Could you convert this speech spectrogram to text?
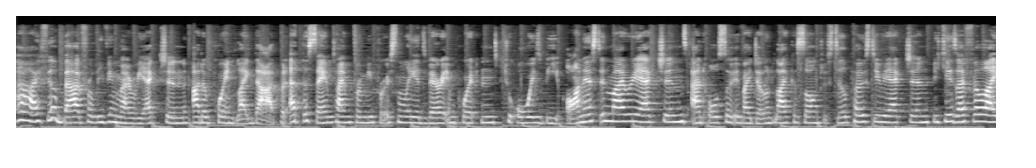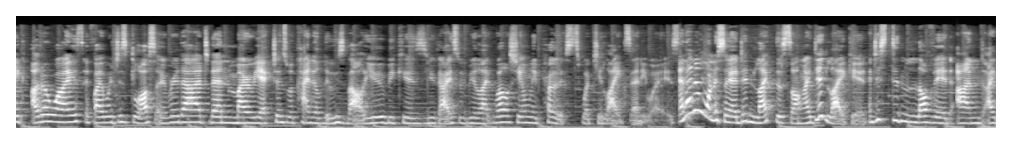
I feel bad for leaving my reaction at a point like that, but at the same time, for me personally, it's very important to always be honest in my reactions and also if I don't like a song to still post a reaction because I feel like otherwise, if I would just gloss over that, then my reactions would kind of lose value because you guys would be like, well, she only posts what she likes anyways. And I don't want to say I didn't like the song, I did like it. I just didn't love it and I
